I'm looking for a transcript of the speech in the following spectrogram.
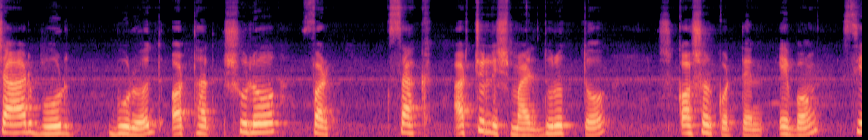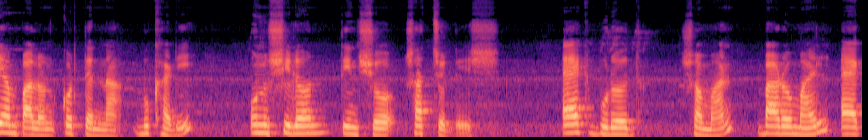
চার বুর, বুরদ, অর্থাৎ ষোলো ফারসাখ আটচল্লিশ মাইল দূরত্ব কসর করতেন এবং সিয়াম পালন করতেন না। বুখারি, অনুশীলন তিনশো সাতচল্লিশ। এক বুরদ সমান বারো মাইল, এক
